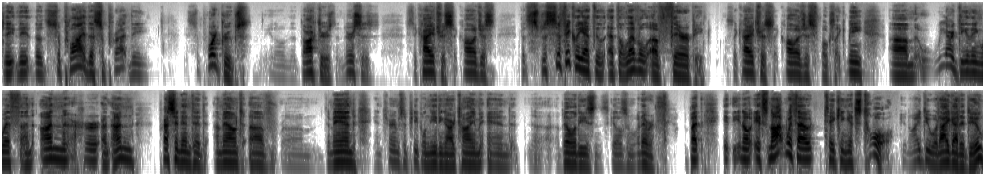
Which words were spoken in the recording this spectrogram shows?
the, the the supply the the support groups, you know, the, doctors, the nurses, psychiatrists, psychologists, but specifically at the at the level of therapy, psychiatrists, psychologists, folks like me, um, we are dealing with an unheard, an unprecedented amount of um, demand in terms of people needing our time and uh, abilities and skills and whatever. But it, you know, it's not without taking its toll. You know, I do what I got to do,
